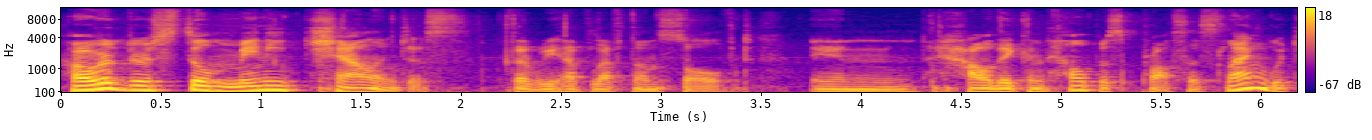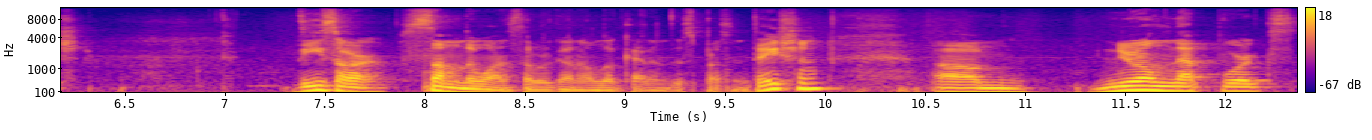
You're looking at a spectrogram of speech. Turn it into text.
However, there's still many challenges that we have left unsolved in how they can help us process language. These are some of the ones that we're going to look at in this presentation. Um, neural networks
